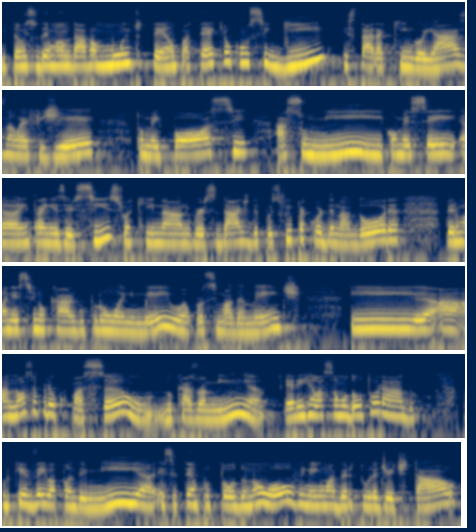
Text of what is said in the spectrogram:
Então isso demandava muito tempo até que eu consegui estar aqui em Goiás, na UFG, tomei posse, assumi e comecei a entrar em exercício aqui na universidade, depois fui para coordenadora, permaneci no cargo por um ano e meio aproximadamente. E a, a, nossa preocupação, no caso a minha, era em relação ao doutorado, porque veio a pandemia, esse tempo todo não houve nenhuma abertura de edital.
